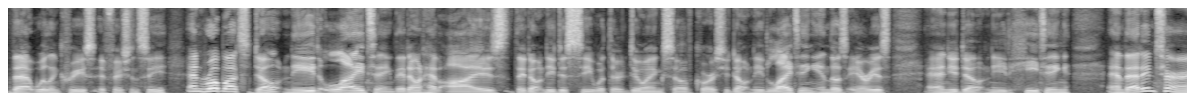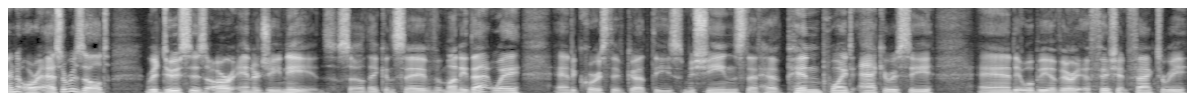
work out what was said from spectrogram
that will increase efficiency. And robots don't need lighting, they don't have eyes, they don't need to see what they're doing. So, of course, you don't need lighting in those areas, and you don't need heating. And that, in turn, or as a result, reduces our energy needs. So they can save money that way. And of course, they've got these machines that have pinpoint accuracy, and it will be a very efficient factory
